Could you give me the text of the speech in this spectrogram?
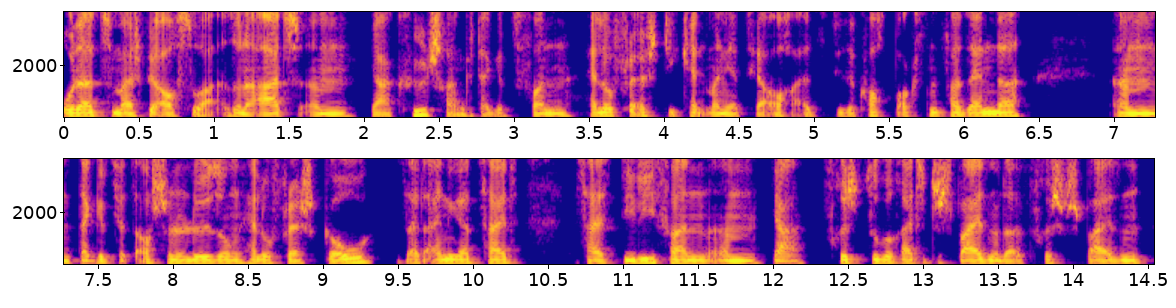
Oder zum Beispiel auch so, so eine Art ähm, ja, Kühlschrank. Da gibt's von HelloFresh, die kennt man jetzt ja auch als diese Kochboxenversender. Ähm, da gibt's jetzt auch schon eine Lösung, HelloFresh Go, seit einiger Zeit. Das heißt, die liefern ähm, ja frisch zubereitete Speisen oder frische Speisen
